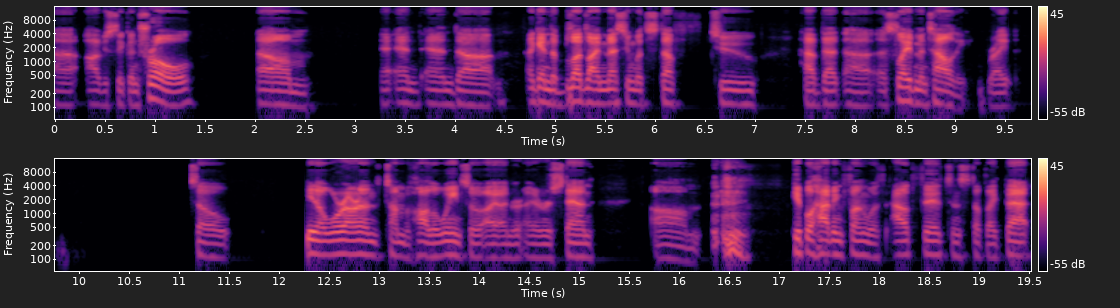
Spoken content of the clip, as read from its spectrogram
uh, obviously control, um, and and uh, again the bloodline messing with stuff to have that uh, a slave mentality, right? So, you know, we're around the time of Halloween, so I, under, I understand um, people having fun with outfits and stuff like that,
